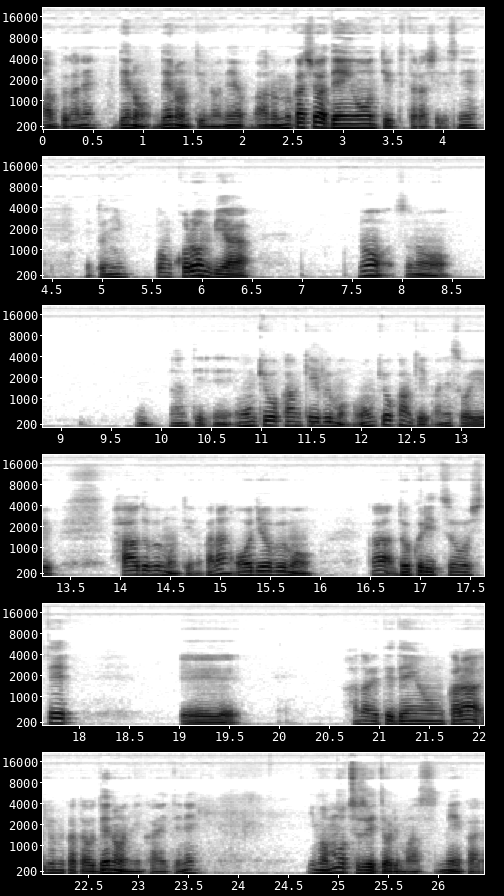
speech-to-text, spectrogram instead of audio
アンプがね、デノン。デノンっていうのはね、あの、昔は電音って言ってたらしいですね。えっと、日本、コロンビアの、その、なんて、え音響関係部門、音響関係かね、そういうハード部門っていうのかな、オーディオ部門が独立をして、えー離れて電音から読み方をデノンに変えてね、今も続いております。メーカー、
